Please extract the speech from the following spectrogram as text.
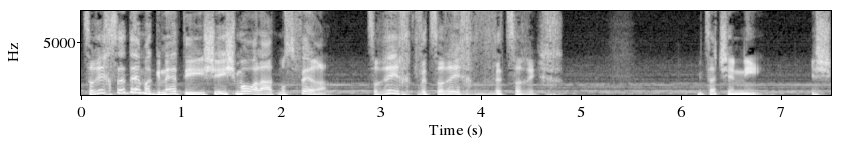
צריך שדה מגנטי שישמור על האטמוספירה. צריך וצריך וצריך. מצד שני, יש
